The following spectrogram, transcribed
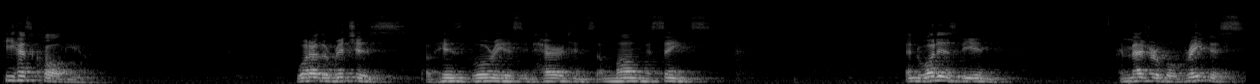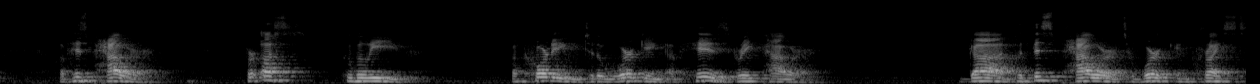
he has called you what are the riches of his glorious inheritance among the saints? And what is the immeasurable greatness of his power for us who believe, according to the working of his great power? God put this power to work in Christ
